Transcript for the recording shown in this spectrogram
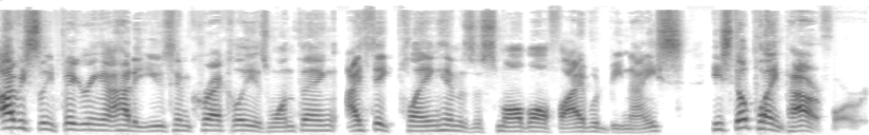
obviously figuring out how to use him correctly is one thing. I think playing him as a small ball five would be nice. He's still playing power forward.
